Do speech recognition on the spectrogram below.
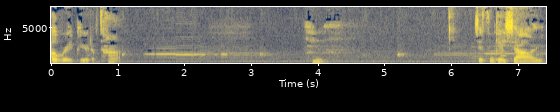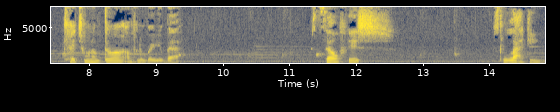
over a period of time. Hmm. Just in case y'all catch you when I'm throwing, I'm gonna bring it back. Selfish is lacking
